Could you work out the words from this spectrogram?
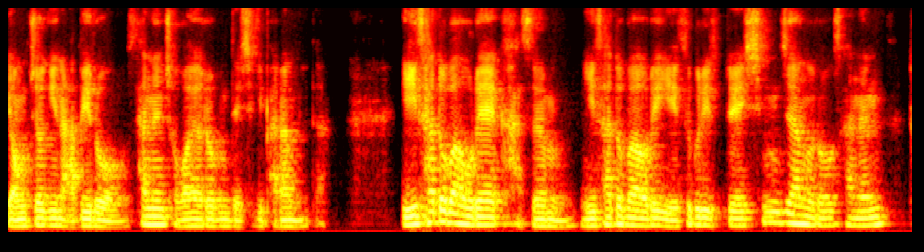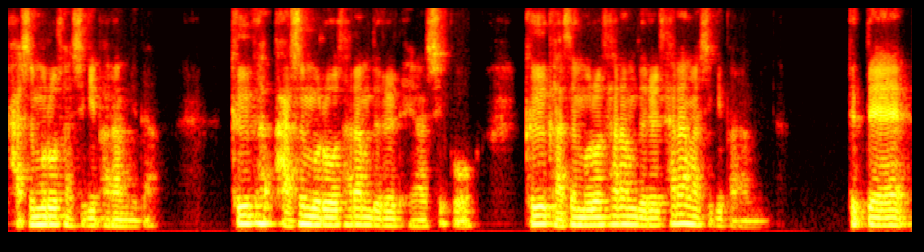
영적인 아비로 사는 저와 여러분 되시기 바랍니다. 이 사도 바울의 가슴, 이 사도 바울의 예수 그리스도의 심장으로 사는 가슴으로 사시기 바랍니다. 그 가슴으로 사람들을 대하시고 그 가슴으로 사람들을 사랑하시기 바랍니다. 그때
